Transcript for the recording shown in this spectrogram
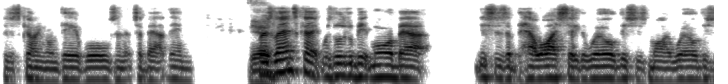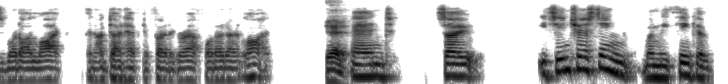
because it's going on their walls and it's about them. Yeah. Whereas landscape was a little bit more about this is how I see the world, this is my world, this is what I like, and I don't have to photograph what I don't like. Yeah. And so it's interesting when we think of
